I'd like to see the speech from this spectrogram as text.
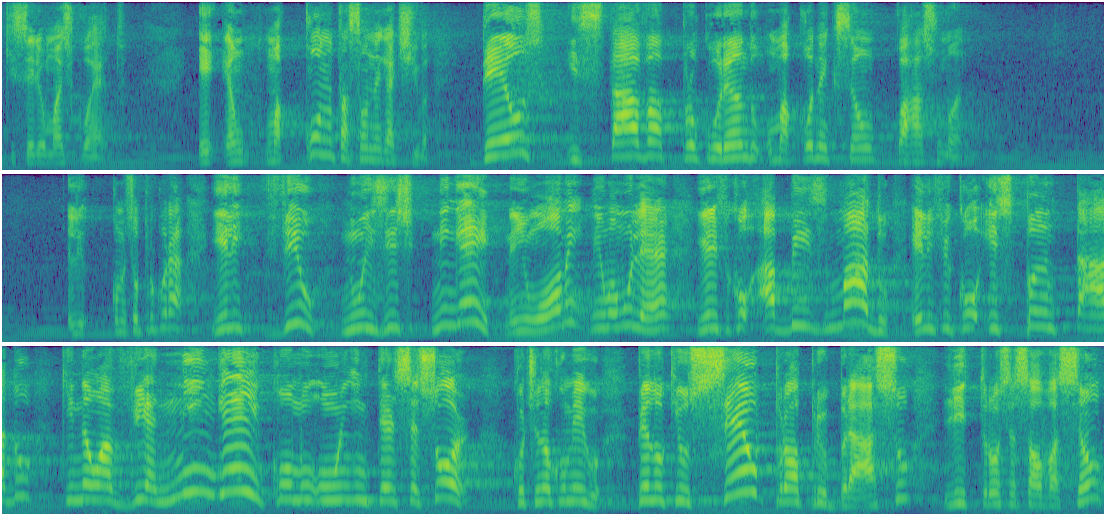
que seria o mais correto. É uma conotação negativa. Deus estava procurando uma conexão com a raça humana. Ele começou a procurar. E ele viu, não existe ninguém, nenhum homem, nenhuma mulher. E ele ficou abismado, ele ficou espantado que não havia ninguém como um intercessor. Continua comigo. Pelo que o seu próprio braço lhe trouxe a salvação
